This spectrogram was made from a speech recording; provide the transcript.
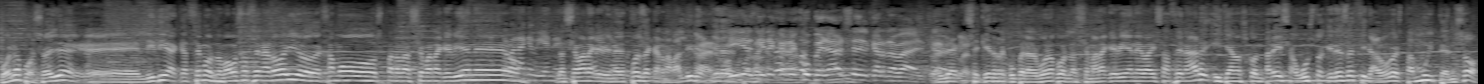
Bueno, pues oye, eh, Lidia, ¿qué hacemos? ¿Nos vamos a cenar hoy o lo dejamos para la semana que viene? Semana o- que viene. La semana que viene, después de carnaval. Lidia, ¿quiere- Ella tiene que recuperarse del carnaval. claro. Ella se quiere recuperar. Bueno, pues la semana que viene vais a cenar y ya nos contaréis. Augusto, ¿quieres decir algo? Está muy tenso.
